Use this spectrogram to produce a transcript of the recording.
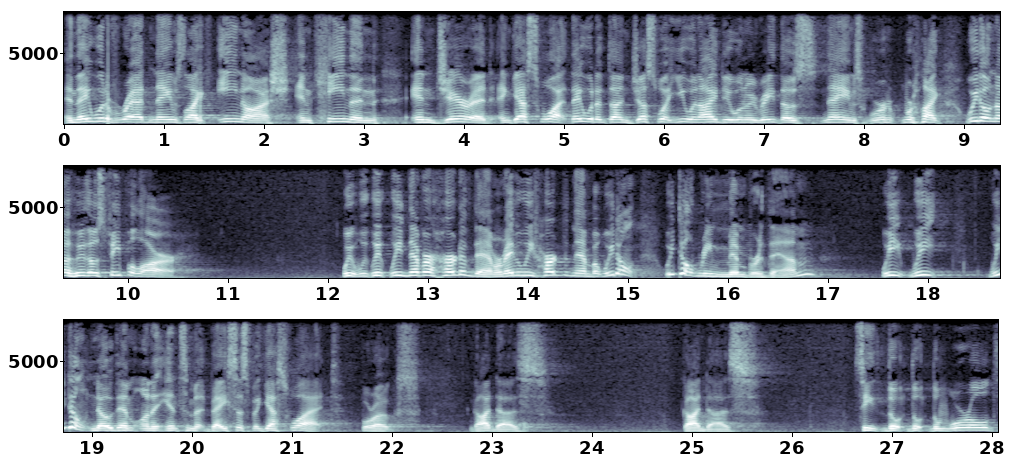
and they would have read names like Enosh and Kenan and Jared. And guess what? They would have done just what you and I do when we read those names. We're, we're like, we don't know who those people are. We, we, we've never heard of them, or maybe we've heard of them, but we don't, we don't remember them. We, we, we don't know them on an intimate basis, but guess what, Four Oaks? God does. God does. See, the, the, the world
